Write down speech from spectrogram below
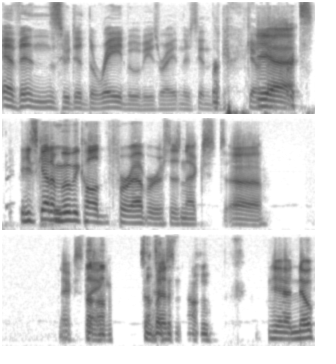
Evans who did the Raid movies, right? And there's Gareth Yeah. Edwards. He's got a movie called Forever. Is his next uh, next thing. Uh-oh. Sounds like Has- the fountain. Yeah, no.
